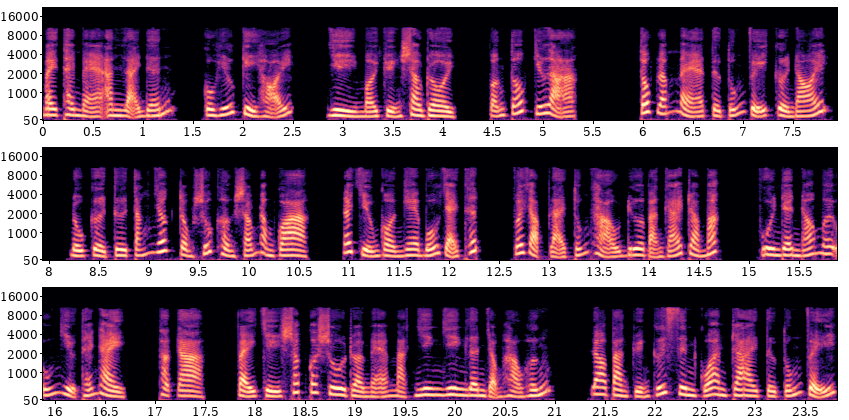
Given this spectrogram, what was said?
may thay mẹ anh lại đến, cô hiếu kỳ hỏi, gì mọi chuyện sao rồi, vẫn tốt chứ ạ? Tốt lắm mẹ từ Tuấn Vĩ cười nói, nụ cười tươi tắn nhất trong suốt hơn 6 năm qua, nó chịu ngồi nghe bố giải thích, với gặp lại Tuấn Hạo đưa bạn gái ra mắt, vui nên nó mới uống nhiều thế này. Thật à, vậy chị sắp có xui rồi mẹ Mạc Nhiên Nhiên lên giọng hào hứng, lo bàn chuyện cưới xin của anh trai từ Tuấn Vĩ,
